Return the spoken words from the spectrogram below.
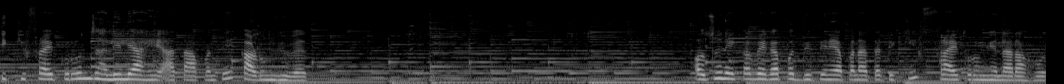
टिक्की फ्राय करून झालेली आहे. आता आपण ते काढून घेऊयात. अजून एका वेगळ्या पद्धतीने आपण आता टिक्की फ्राय करून घेणार आहोत.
